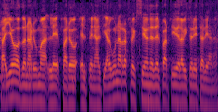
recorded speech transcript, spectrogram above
falló. Donnarumma le paró el penalti. ¿Alguna reflexión desde el partido de la victoria italiana?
